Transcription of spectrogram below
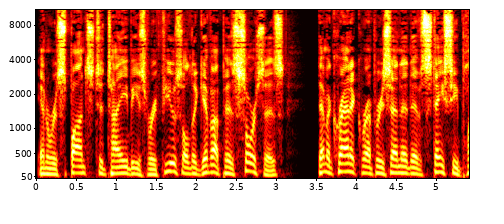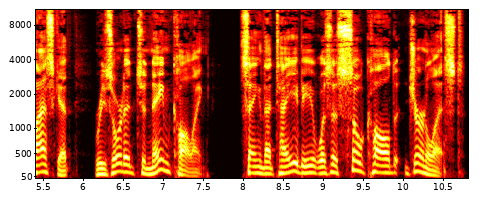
In response to Taibbi's refusal to give up his sources, Democratic Representative Stacey Plaskett resorted to name calling, saying that Taibbi was a so called journalist.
